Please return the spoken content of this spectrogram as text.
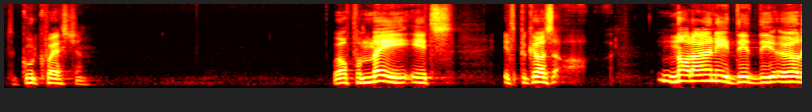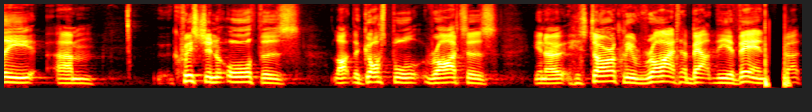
It's a good question. Well, for me, it's it's because not only did the early um, Christian authors, like the gospel writers, you know, historically write about the event, but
